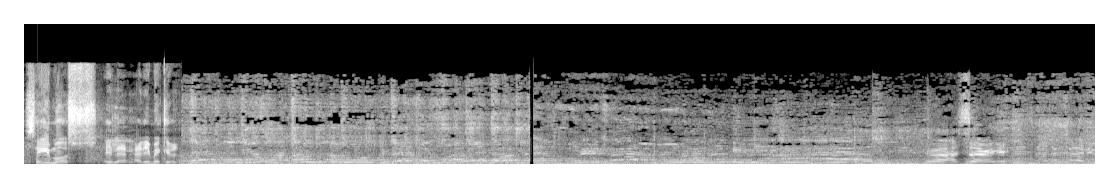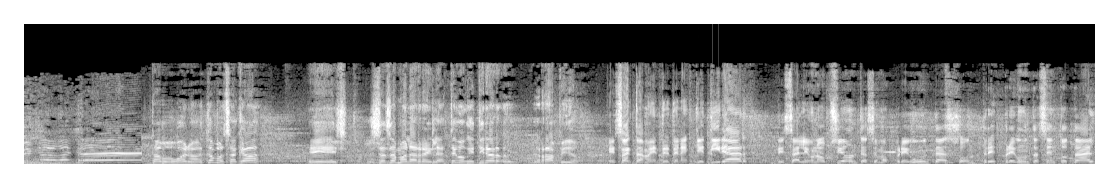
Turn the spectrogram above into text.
Seguimos. El anime que... Estamos, bueno, estamos acá. Eh, ya hacemos las reglas. Tengo que tirar rápido. Exactamente, tenés que tirar, te sale una opción, te hacemos preguntas, son tres preguntas en total.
